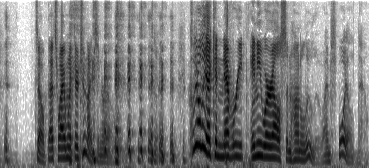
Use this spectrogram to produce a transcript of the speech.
so that's why I went there two nights in a row. Clearly, I can never eat anywhere else in Honolulu. I'm spoiled now.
